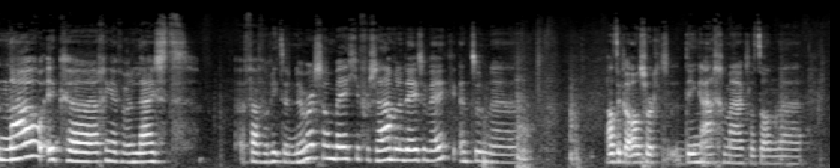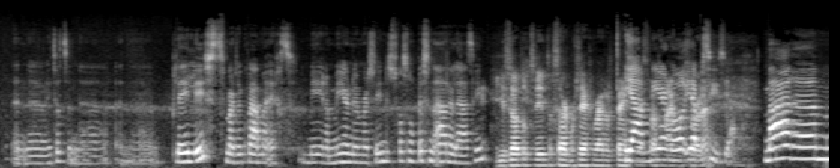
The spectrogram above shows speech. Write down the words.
Nou, ik ging even een lijst favoriete nummers zo'n beetje verzamelen deze week. En toen had ik al een soort ding aangemaakt wat dan... een, eh, weet dat, een, eh, een eh, playlist. Maar er kwamen echt meer en meer nummers in. Dus het was nog best een aderlating. Je zat op 20, zou ik maar zeggen, waar dat opeens Ja, meer nog. Ja, precies. Ja. Maar ehm,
